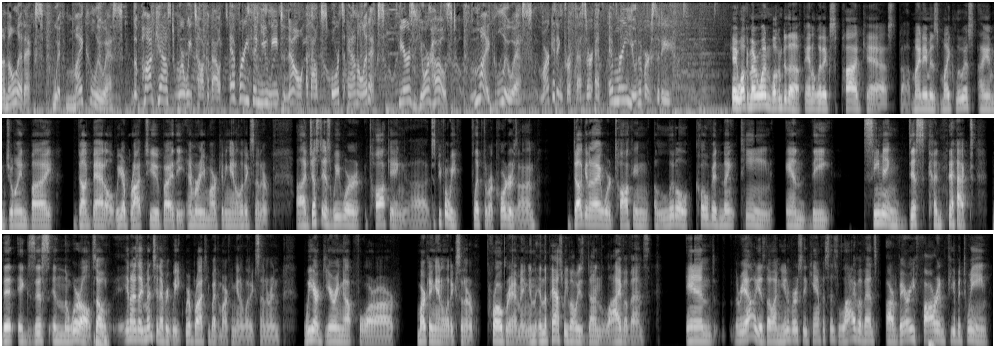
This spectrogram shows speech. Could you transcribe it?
Analytics with Mike Lewis, the podcast where we talk about everything you need to know about sports analytics. Here's your host, Mike Lewis, marketing professor at Emory University. Okay, welcome everyone. Welcome to the Fanalytics podcast. Uh, my name is Mike Lewis. I am joined by Doug Battle. We are brought to you by the Emory Marketing Analytics Center. Uh, just as we were talking, uh, just before we flip the recorders on, Doug and I were talking a little COVID 19 and the seeming disconnect that exists in the world. So, hmm. you know, as I mentioned every week, we're brought to you by the Marketing Analytics Center, and we are gearing up for our Marketing Analytics Center programming. In, in the past, we've always done live events. And the reality is, though, on university campuses, live events are very far and few between,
